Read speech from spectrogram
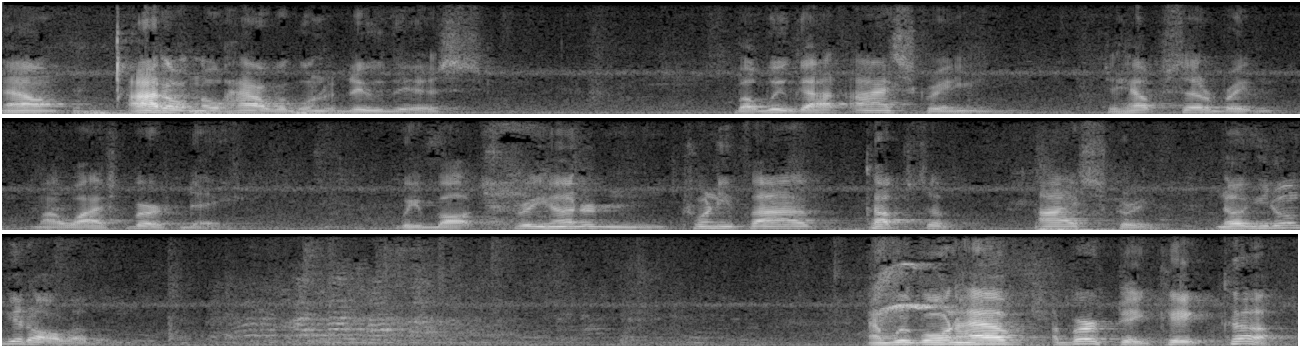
Now, I don't know how we're going to do this, but we've got ice cream to help celebrate my wife's birthday. We bought 325 cups of ice cream. No, you don't get all of them. And we're going to have a birthday cake cup.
